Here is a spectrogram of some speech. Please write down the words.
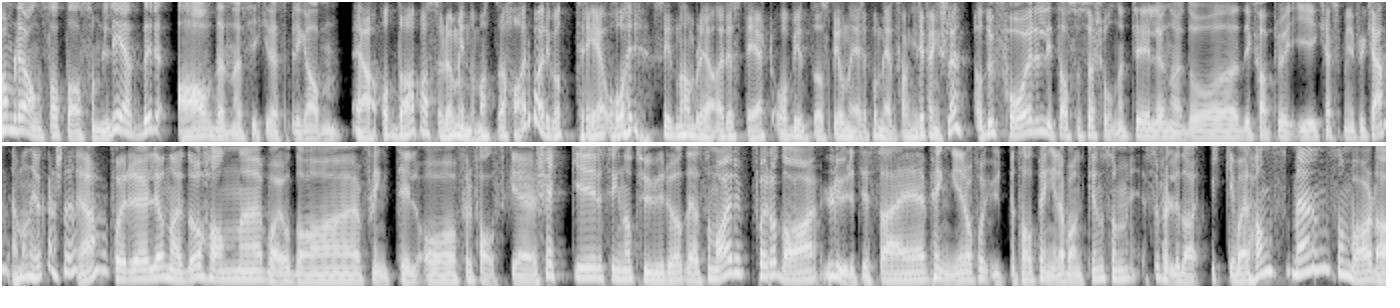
han ble ansatt da som leder av denne sikkerhetsbrigaden. Ja, og da passer det å minne om at det har bare gått tre år siden han ble arrestert og begynte å spionere på medfanger i fengselet. Og du får litt assosiasjoner til Leonardo DiCaprio i Catch Me If You Can. Ja, man gjør kanskje det. Ja, for Leonardo han eh, var jo da flink til å forfalske sjekker, signaturer og det som var, for å da lure til seg penger og få utbetalt penger av banken, som selvfølgelig da ikke var hans, men som var da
